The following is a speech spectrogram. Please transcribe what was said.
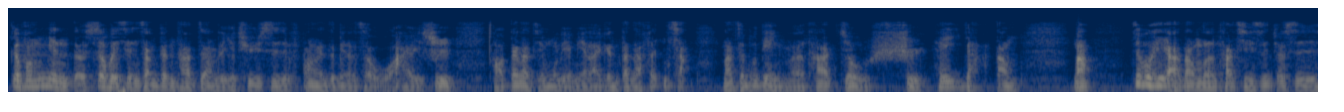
各方面的社会现象跟它这样的一个趋势放在这边的时候，我还是好带到节目里面来跟大家分享。那这部电影呢，它就是《黑亚当》。那这部《黑亚当》呢，它其实就是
